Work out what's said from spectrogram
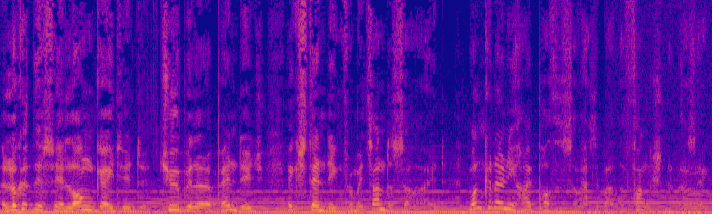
And look at this elongated tubular appendage extending from its underside. One can only hypothesize about the function of this egg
